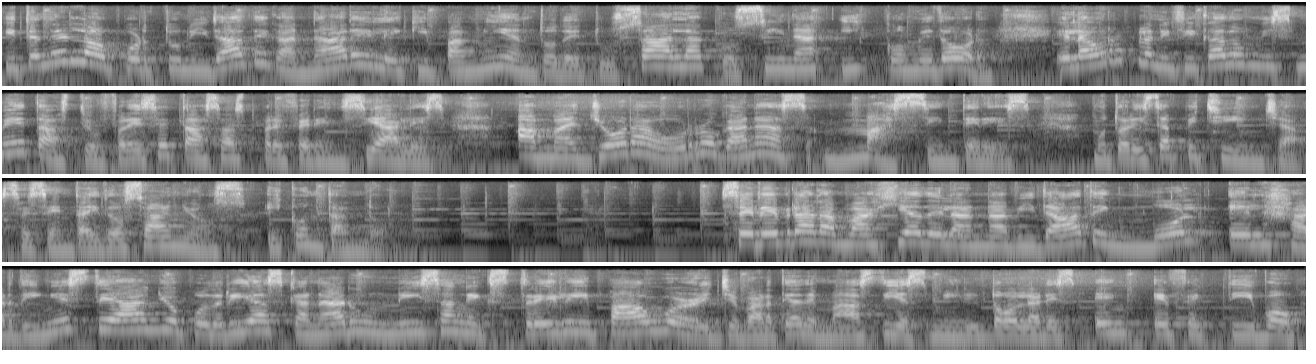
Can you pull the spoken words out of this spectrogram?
y tener la oportunidad de ganar el equipamiento de tu sala, cocina y comedor. El ahorro planificado Mis Metas te ofrece tasas preferenciales. A mayor ahorro ganas más interés. Mutualista Pichincha, 62 años y contando. Celebra la magia de la Navidad en Mall El Jardín. Este año podrías ganar un Nissan X-Trail Power y llevarte además 10 mil dólares en efectivo.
